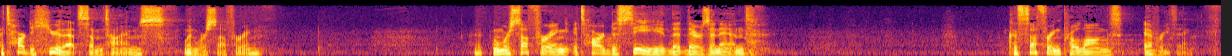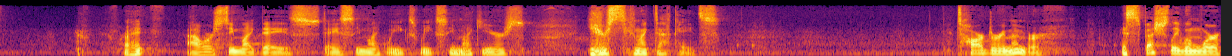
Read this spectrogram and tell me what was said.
It's hard to hear that sometimes when we're suffering. When we're suffering, it's hard to see that there's an end. Because suffering prolongs everything, right? Hours seem like days, days seem like weeks, weeks seem like years, years seem like decades. It's hard to remember especially when we're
